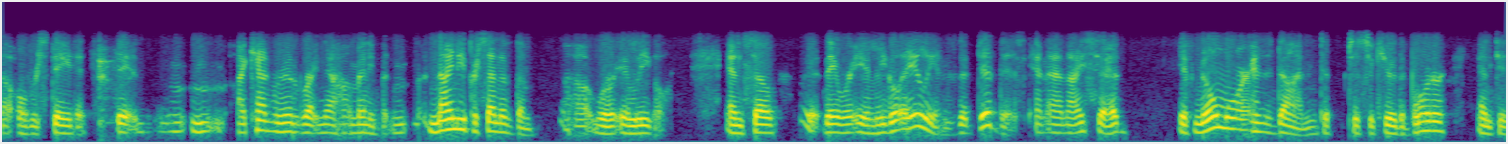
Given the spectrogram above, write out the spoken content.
uh, overstayed it. They, m- m- I can't remember right now how many, but ninety percent of them uh, were illegal, and so uh, they were illegal aliens that did this. And and I said, if no more is done to to secure the border and to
